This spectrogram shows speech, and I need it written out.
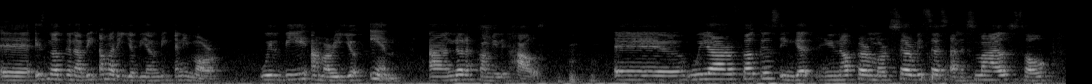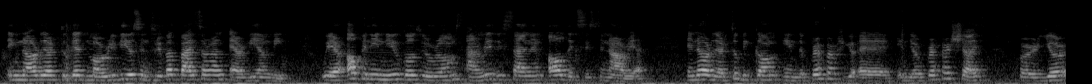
uh, is not going to be Amarillo B&B anymore. Will be Amarillo Inn, uh, not a family house. Uh, we are focused in, get, in offer more services and smiles, so in order to get more reviews in TripAdvisor and Airbnb. We are opening new cozy rooms and redesigning all the existing areas in order to become in, the preferred, uh, in your preferred choice for your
